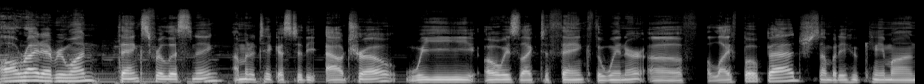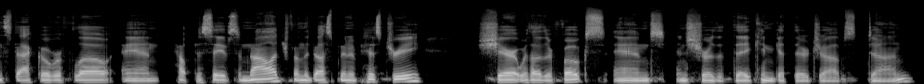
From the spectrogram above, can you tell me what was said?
All right, everyone. Thanks for listening. I'm going to take us to the outro. We always like to thank the winner of a lifeboat badge, somebody who came on Stack Overflow and helped to save some knowledge from the dustbin of history, share it with other folks, and ensure that they can get their jobs done.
